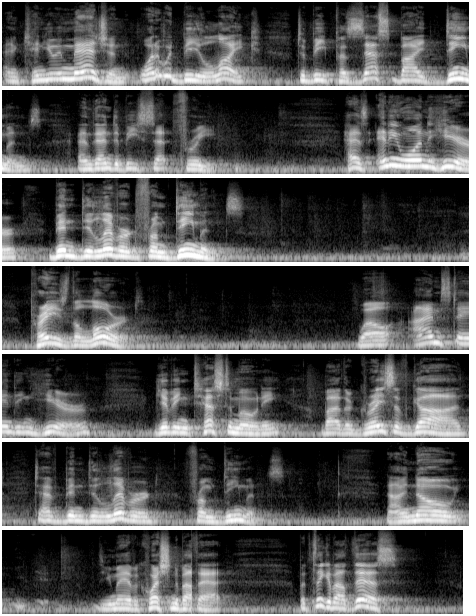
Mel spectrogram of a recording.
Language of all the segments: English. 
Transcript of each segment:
And can you imagine what it would be like to be possessed by demons and then to be set free? Has anyone here been delivered from demons? Praise the Lord. Well, I'm standing here giving testimony by the grace of God to have been delivered from demons. Now, I know you may have a question about that, but think about this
